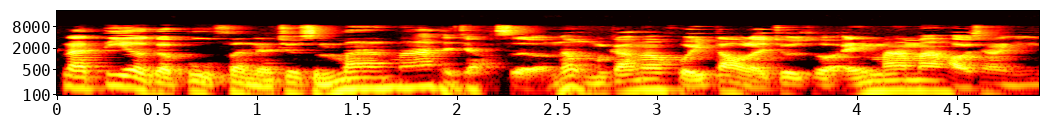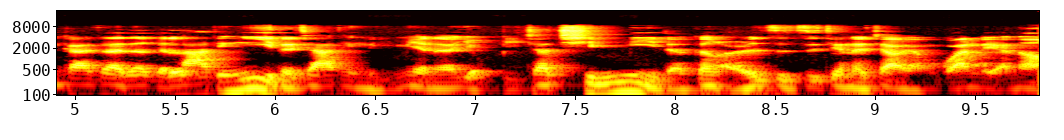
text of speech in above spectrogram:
那第二个部分呢，就是妈妈的角色。那我们刚刚回到了，就是说，哎，妈妈好像应该在这个拉丁裔的家庭里面呢，有比较亲密的跟儿子之间的教养关联哦。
